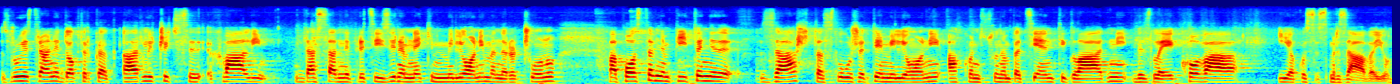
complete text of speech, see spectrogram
S druge strane, doktorka Karličić se hvali, da sad ne preciziram, nekim milionima na računu, pa postavljam pitanje zašta služe te milioni ako su nam pacijenti gladni, bez lekova, iako se smrzavaju.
